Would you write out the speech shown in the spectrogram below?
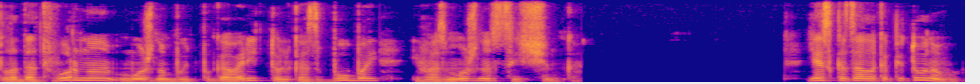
плодотворно можно будет поговорить только с Бубой и, возможно, с Ищенко. Я сказала Капитонову,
